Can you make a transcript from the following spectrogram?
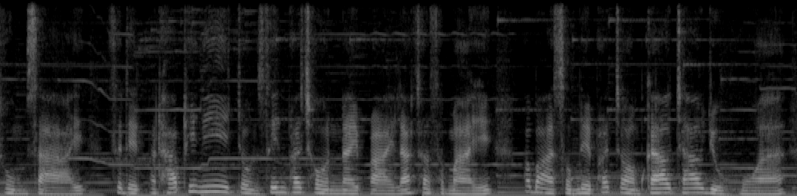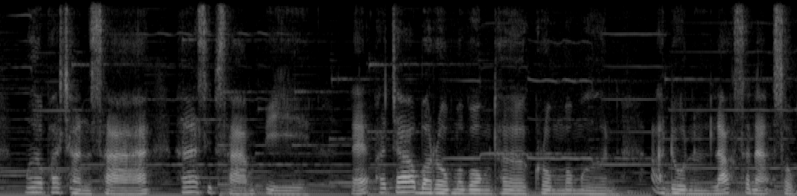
ชุมสายเสด็จประทับที่นี่จนสิ้นพระชนในปลายรัชสมัย พระบาทสมเด็จพระจอมเกล้าเจ้าอยู่หัว เมื่อพระชันษา 53 ปี และพระเจ้าบรมวงศ์เธอกรมมมื่น อดุลลักษณะสม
